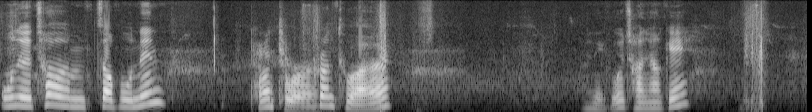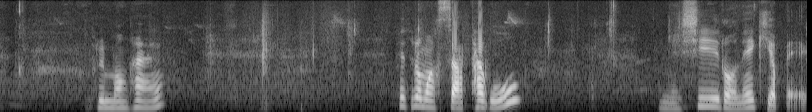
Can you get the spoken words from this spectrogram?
오늘 처음 써보는 프런트월 프론트월 그리고 저녁에 불멍할. 페트로막스 타고 그다음에 시론의 기업백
